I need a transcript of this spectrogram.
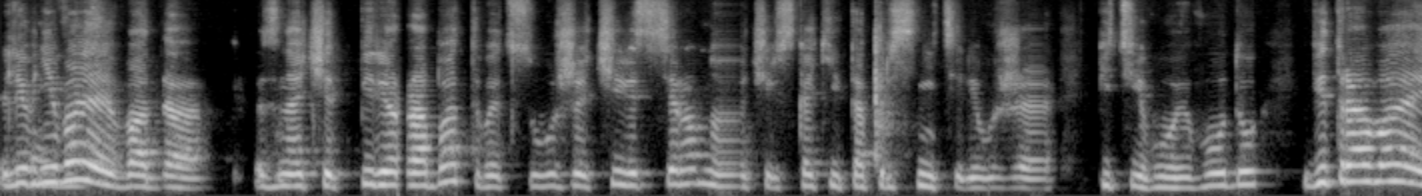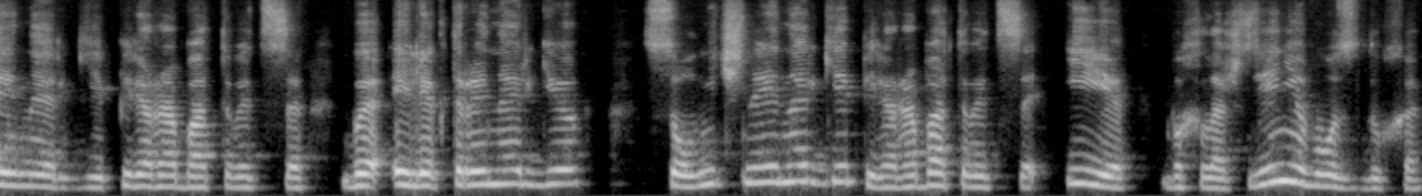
Ливневая вода, значит, перерабатывается уже через все равно через какие-то опреснители уже питьевую воду. Ветровая энергия перерабатывается в электроэнергию, солнечная энергия перерабатывается и в охлаждение воздуха,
